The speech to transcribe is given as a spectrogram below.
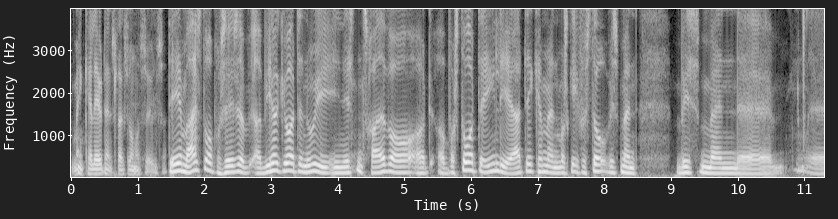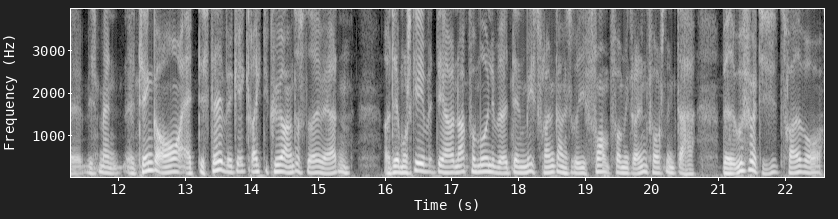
man kan lave den slags undersøgelser. Det er en meget stor proces, og vi har gjort det nu i, i næsten 30 år, og, og hvor stort det egentlig er, det kan man måske forstå, hvis man hvis man, øh, øh, hvis man øh, tænker over, at det stadigvæk ikke rigtig kører andre steder i verden. Og det, er måske, det har nok formodentlig været den mest fremgangsrige form for migræneforskning, der har været udført de sidste 30 år.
